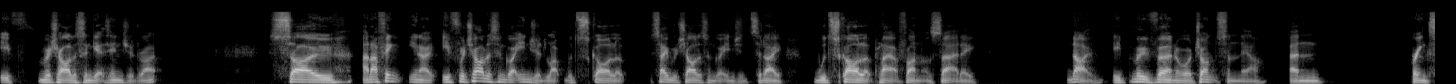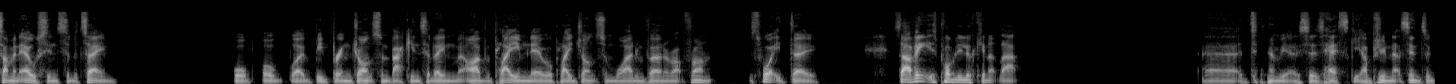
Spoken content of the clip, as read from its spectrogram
if Richarlison gets injured, right? So, and I think, you know, if Richarlison got injured, like would Scarlett, say Richarlison got injured today, would Scarlett play up front on Saturday? No, he'd move Werner or Johnson now and bring someone else into the team. Or, or well, be bring Johnson back into the team, either play him there or play Johnson wide and Werner up front. That's what he'd do. So I think he's probably looking at that. Uh, yeah, says Heskey. I presume that's into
